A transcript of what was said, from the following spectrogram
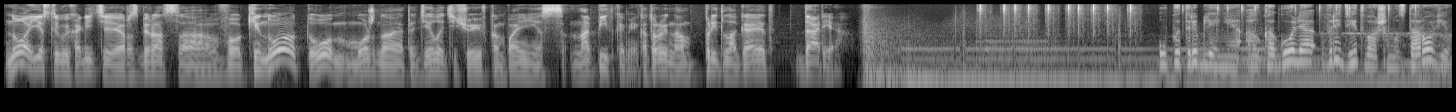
Ну а если вы хотите разбираться в кино, то можно это делать еще и в компании с напитками, которые нам предлагает Дарья. Употребление алкоголя вредит вашему здоровью.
